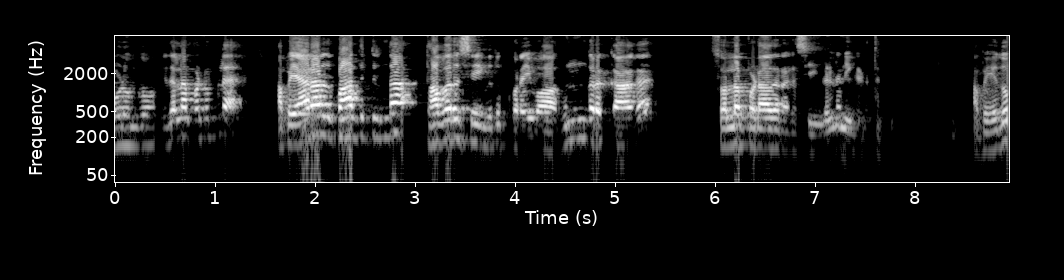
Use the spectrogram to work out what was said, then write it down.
முழுங்கும் இதெல்லாம் பண்ணும்ல. அப்ப யாராவது பார்த்துட்டு இருந்தா தவறு செய்வது குறைவாகுங்கிறக்காக சொல்லப்படாத ரகசியங்கள்னு நீங்க எடுத்துக்கணும். அப்ப ஏதோ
